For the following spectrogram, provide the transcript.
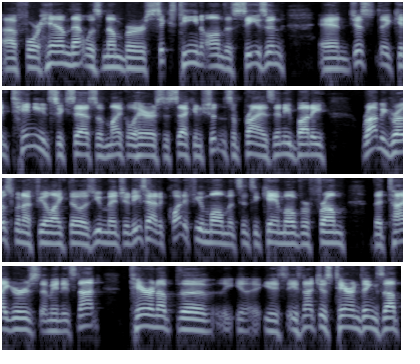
uh, for him. That was number 16 on the season. And just the continued success of Michael Harris II shouldn't surprise anybody. Robbie Grossman, I feel like, though, as you mentioned, he's had quite a few moments since he came over from the Tigers. I mean, it's not tearing up the you know he's, he's not just tearing things up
